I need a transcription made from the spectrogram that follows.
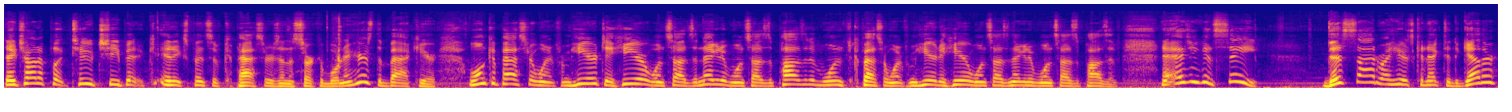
They try to put two cheap, inexpensive capacitors in a circuit board. Now, here's the back here. One capacitor went from here to here. One side's a negative, one side's a positive. One capacitor went from here to here. One side's negative, one side's a positive. Now, as you can see, this side right here is connected together.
